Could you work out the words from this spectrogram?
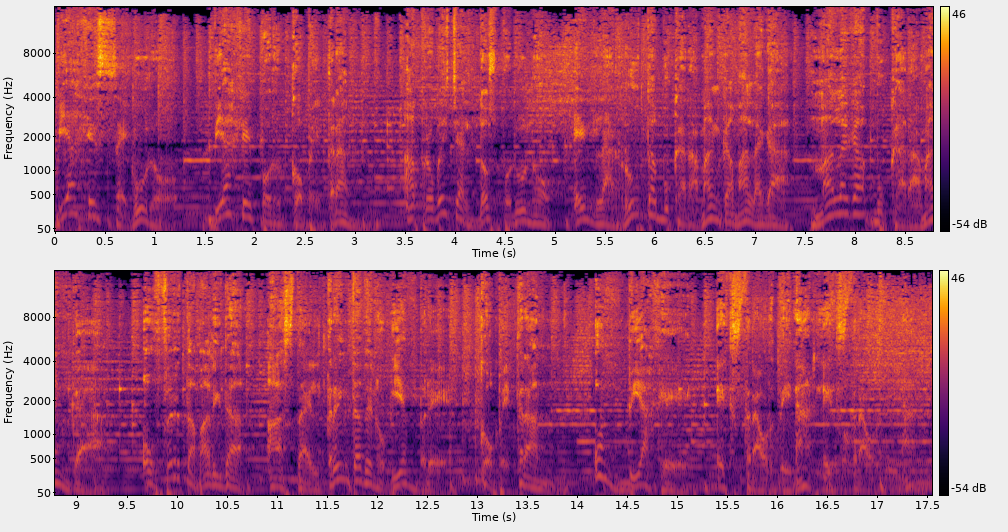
Viaje seguro. Viaje por Copetran. Aprovecha el 2x1 en la ruta Bucaramanga-Málaga. Málaga-Bucaramanga. Oferta válida hasta el 30 de noviembre. Copetran. Un viaje extraordinario. Extraordinario.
